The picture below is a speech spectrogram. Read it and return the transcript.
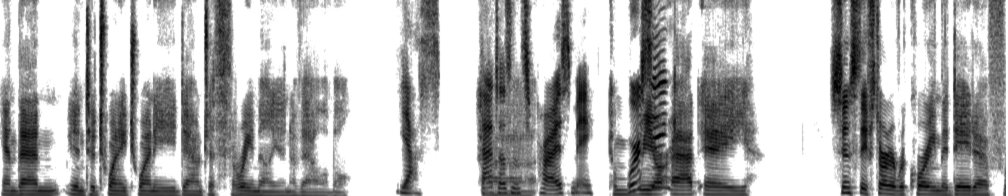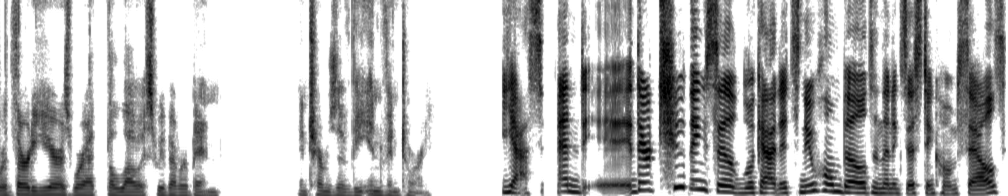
and then into 2020 down to 3 million available. Yes, that doesn't Uh, surprise me. We're we seeing- are at a, since they've started recording the data for 30 years, we're at the lowest we've ever been in terms of the inventory. Yes. And uh, there are two things to look at it's new home builds and then existing home sales.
